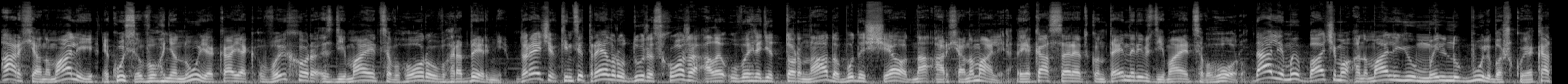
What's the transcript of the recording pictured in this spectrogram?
архіаномалій, якусь вогняну, яка як вихор здіймається вгору в градирні. До речі, в кінці трейлеру дуже схожа, але у вигляді торнадо буде ще одна архіаномалія, яка серед контейнерів здіймається вгору. Далі ми бачимо аномалію мильну бульбашку, яка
